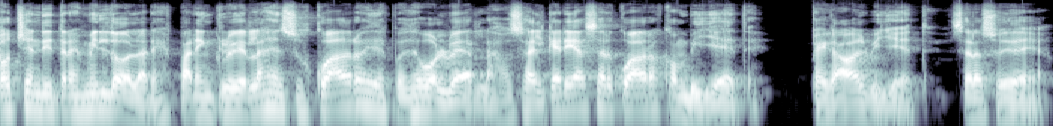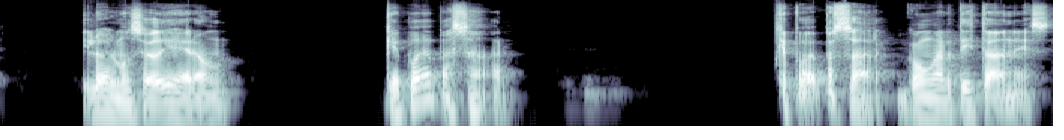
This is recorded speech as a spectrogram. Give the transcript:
83 mil dólares para incluirlas en sus cuadros y después devolverlas. O sea, él quería hacer cuadros con billete, pegado al billete. Esa era su idea. Y los del museo dijeron, ¿qué puede pasar? ¿Qué puede pasar con un artista danés?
